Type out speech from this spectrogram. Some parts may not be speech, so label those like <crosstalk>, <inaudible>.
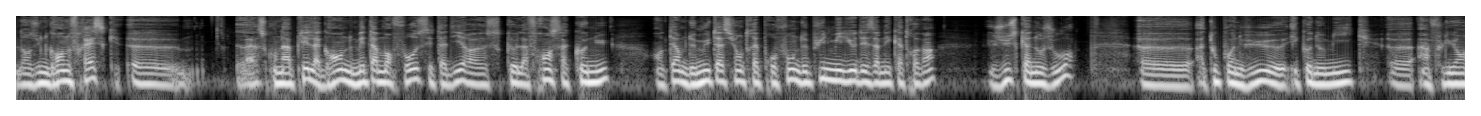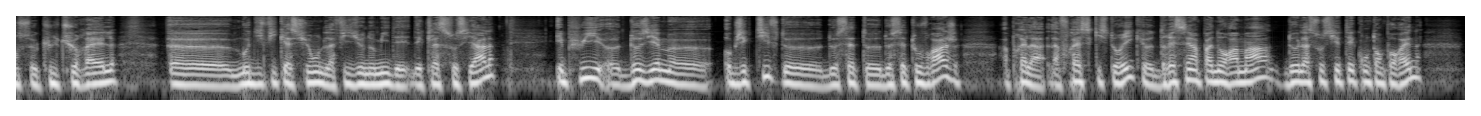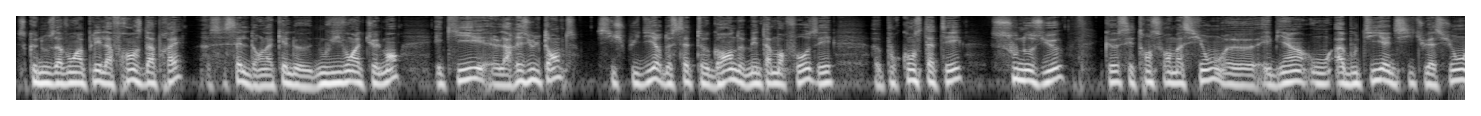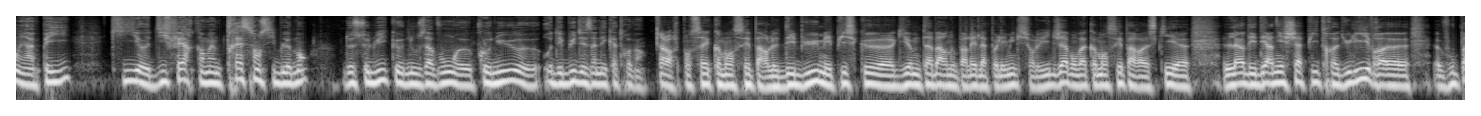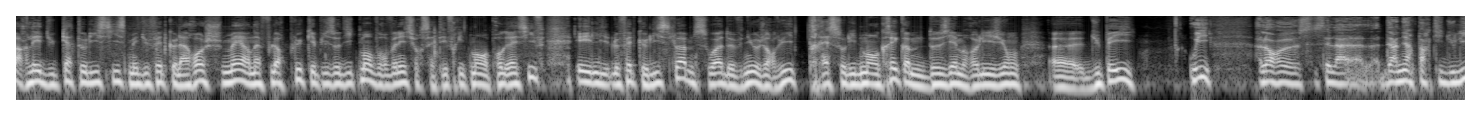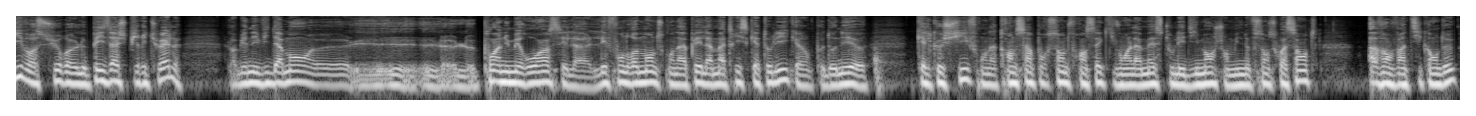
dans une grande fresque ce qu'on a appelé la grande métamorphose, c'est-à-dire ce que la France a connu en termes de mutations très profondes depuis le milieu des années 80 jusqu'à nos jours, à tout point de vue économique, influence culturelle, modification de la physionomie des classes sociales. Et puis, euh, deuxième euh, objectif de, de, cette, de cet ouvrage, après la, fresque historique, dresser un panorama de la société contemporaine, ce que nous avons appelé la France d'après, c'est celle dans laquelle nous vivons actuellement, et qui est la résultante, si je puis dire, de cette grande métamorphose, et euh, pour constater sous nos yeux que ces transformations eh bien, ont abouti à une situation et un pays qui diffère quand même très sensiblement de celui que nous avons euh, connu euh, au début des années 80. Alors je pensais commencer par le début, mais puisque euh, Guillaume Tabar nous parlait de la polémique sur le hijab, on va commencer par ce qui est l'un des derniers chapitres du livre. Vous parlez du catholicisme et du fait que la roche-mère n'affleure plus qu'épisodiquement. Vous revenez sur cet effritement progressif et le fait que l'islam soit devenu aujourd'hui très solidement ancré comme deuxième religion du pays. Oui, alors c'est la, dernière partie du livre sur le paysage spirituel. Alors bien évidemment, euh, le, point numéro un, c'est l'effondrement de ce qu'on a appelé la matrice catholique. on peut donner euh, quelques chiffres. On a 35% de Français qui vont à la messe tous les dimanches en 1960, avant Vatican II.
